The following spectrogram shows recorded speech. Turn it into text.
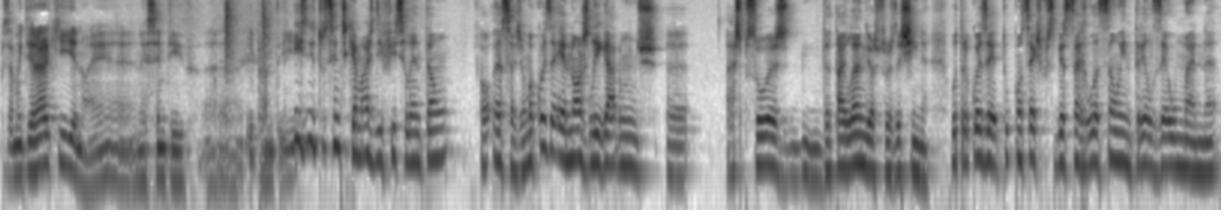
Pois há muita hierarquia, não é? Nesse sentido. Uh, e pronto. E... e... tu sentes que é mais difícil então? Ou, ou seja, uma coisa é nós ligarmos uh, às pessoas da Tailândia ou às pessoas da China. Outra coisa é tu consegues perceber se a relação entre eles é humana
